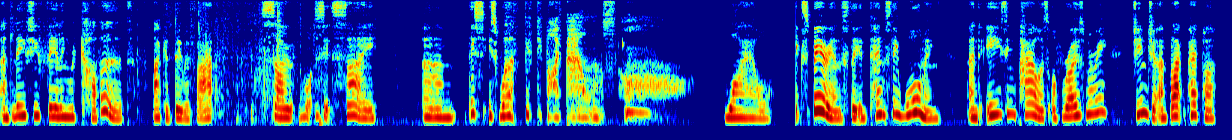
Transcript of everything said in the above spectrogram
and leaves you feeling recovered. I could do with that. So what does it say? Um, this is worth £55. wow. Experience the intensely warming and easing powers of rosemary, ginger and black pepper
